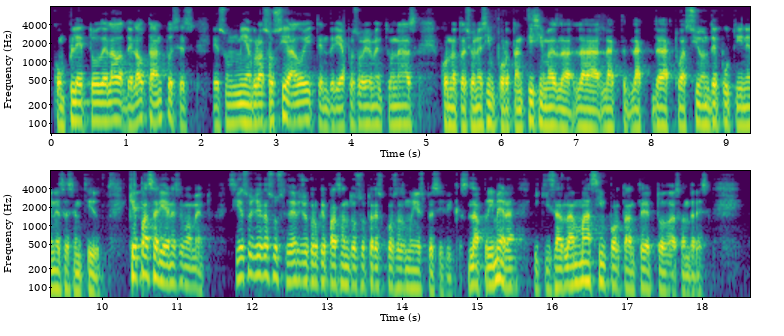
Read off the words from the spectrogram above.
completo de la, de la OTAN, pues es, es un miembro asociado y tendría pues obviamente unas connotaciones importantísimas la, la, la actuación de Putin en ese sentido. ¿Qué pasaría en ese momento? Si eso llega a suceder, yo creo que pasan dos o tres cosas muy específicas. La primera, y quizás la más importante de todas, Andrés,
